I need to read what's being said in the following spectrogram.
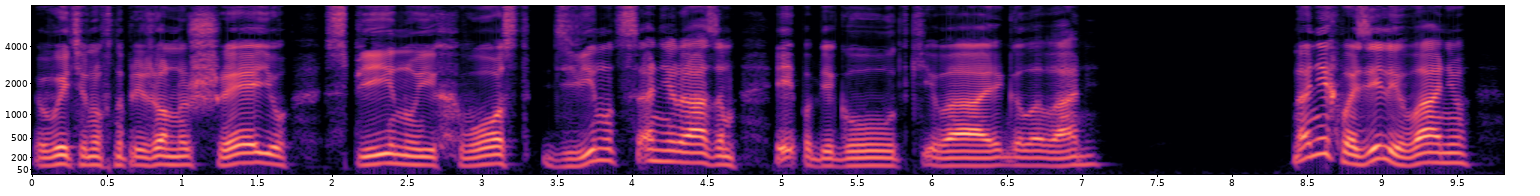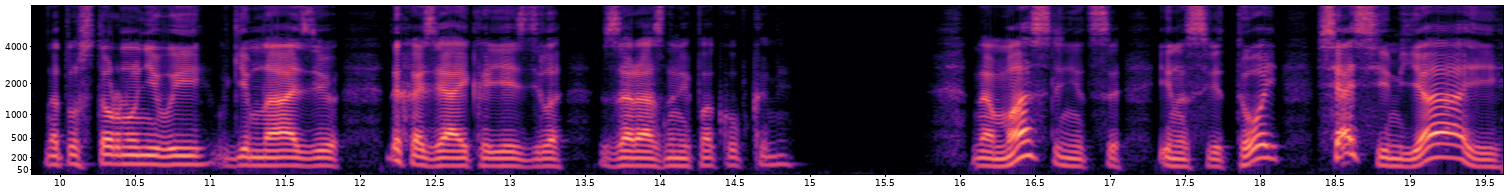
вытянув напряженно шею, спину и хвост, двинутся они разом и побегут, кивая головами. На них возили Ваню на ту сторону Невы, в гимназию, да хозяйка ездила за разными покупками. На Масленице и на Святой вся семья и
